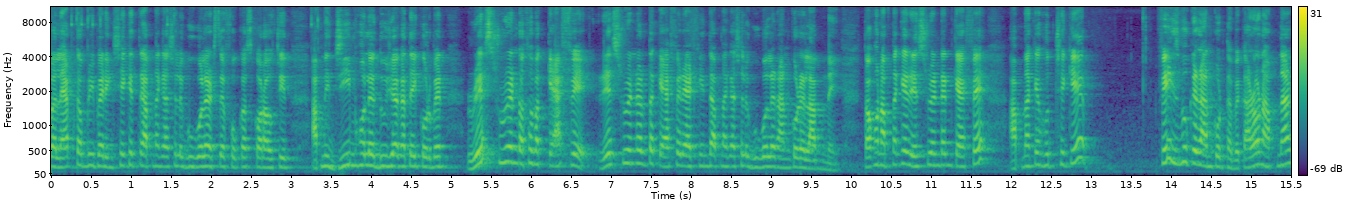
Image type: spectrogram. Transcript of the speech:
বা ল্যাপটপ রিপেয়ারিং সেক্ষেত্রে আপনাকে আসলে গুগল অ্যাডসে ফোকাস করা উচিত। আপনি জিম হলে দু জায়গাতেই করবেন। রেস্টুরেন্ট অথবা ক্যাফে রেস্টুরেন্ট তো ক্যাফের অ্যাড কিন্তু আপনাকে আসলে গুগলে রান করে লাভ নেই। তখন আপনাকে রেস্টুরেন্ট অ্যান্ড ক্যাফে আপনাকে হচ্ছে কি ফেসবুকে রান করতে হবে। কারণ আপনার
